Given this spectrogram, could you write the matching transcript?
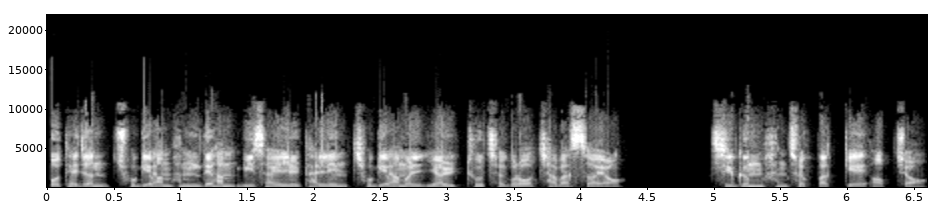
또 대전 초계함 함대함 미사일 달린 초계함을 12척으로 잡았어요. 지금 한 척밖에 없죠.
